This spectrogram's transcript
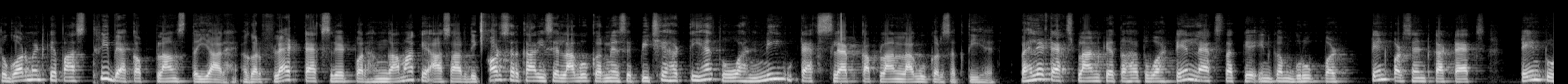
तो गवर्नमेंट के पास थ्री बैकअप प्लान्स तैयार हैं। अगर फ्लैट टैक्स रेट पर हंगामा के आसार दिख और सरकार इसे लागू करने से पीछे हटती है तो वह न्यू टैक्स स्लैब का प्लान लागू कर सकती है। पहले टैक्स प्लान के तहत वह टेन लैक्स तक के इनकम ग्रुप पर टेन परसेंट का टैक्स 10 टू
